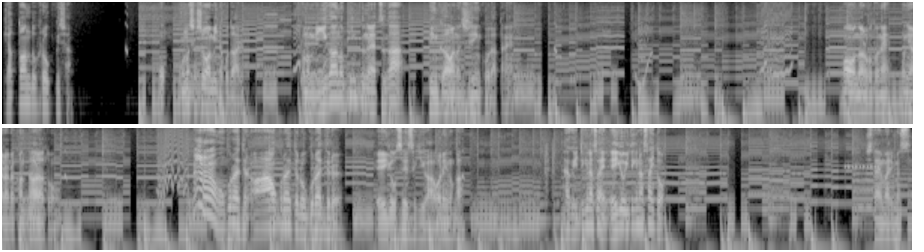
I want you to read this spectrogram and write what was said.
キャットフロッグ社。おこの写真は見たことある。この右側のピンクのやつがピンク側の主人公だったね。ああ、なるほどね。ほにゃららカンターだと。うん、怒られてる。ああ、怒られてる、怒られてる。営業成績が悪いのか？早く行ってきなさい。営業行ってきなさいと。下へ参ります。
